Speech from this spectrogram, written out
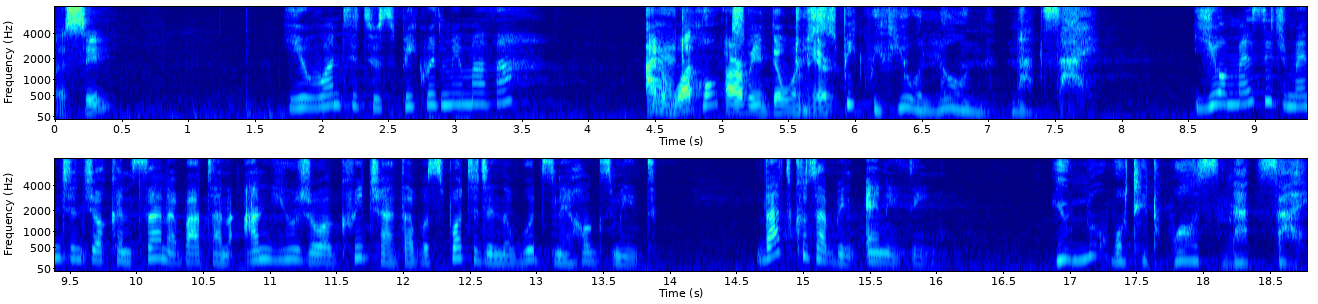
Let's see. You wanted to speak with me, mother? And had what are we doing to here? speak with you alone, Natsai. Your message mentioned your concern about an unusual creature that was spotted in the woods near Hogsmeade. That could have been anything. You know what it was, Natsai.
